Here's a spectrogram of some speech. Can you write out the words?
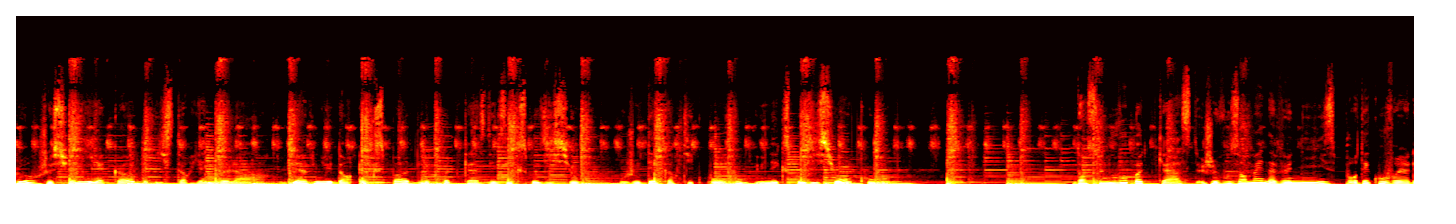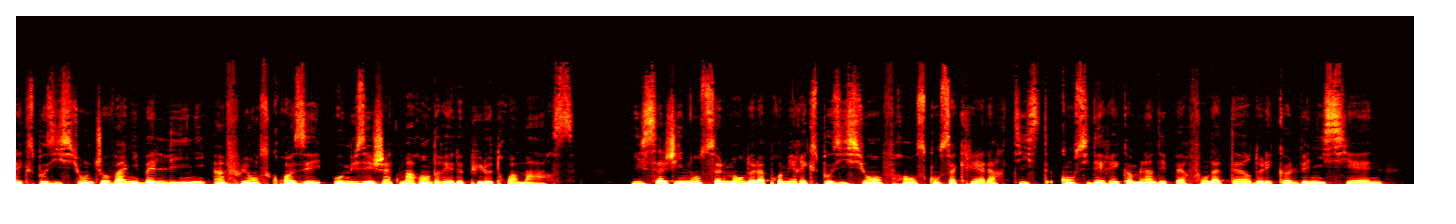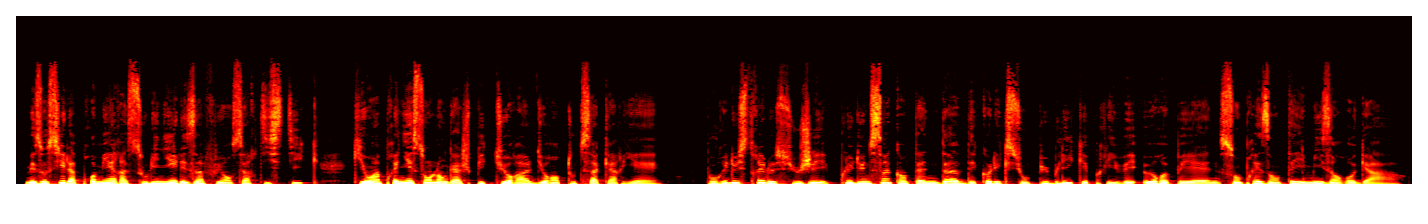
Bonjour, je suis Annie Jacob, historienne de l'art. Bienvenue dans Expod, le podcast des expositions, où je décortique pour vous une exposition en cours. Dans ce nouveau podcast, je vous emmène à Venise pour découvrir l'exposition Giovanni Bellini, Influence croisée, au musée Jacques Marandré depuis le 3 mars. Il s'agit non seulement de la première exposition en France consacrée à l'artiste, considéré comme l'un des pères fondateurs de l'école vénitienne, mais aussi la première à souligner les influences artistiques qui ont imprégné son langage pictural durant toute sa carrière. Pour illustrer le sujet, plus d'une cinquantaine d'œuvres des collections publiques et privées européennes sont présentées et mises en regard.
